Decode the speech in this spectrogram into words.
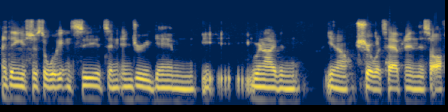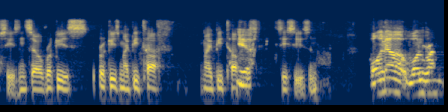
I think it's just a wait and see. It's an injury game. We're not even you know, sure what's happening in this offseason. So rookies rookies might be tough. Might be tough Yeah. this season. One uh, one running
